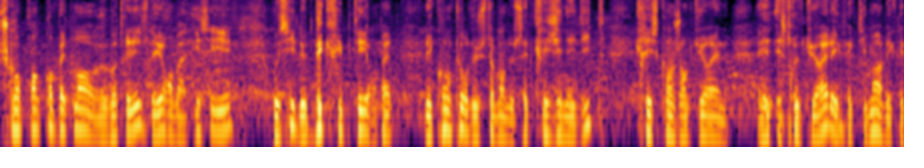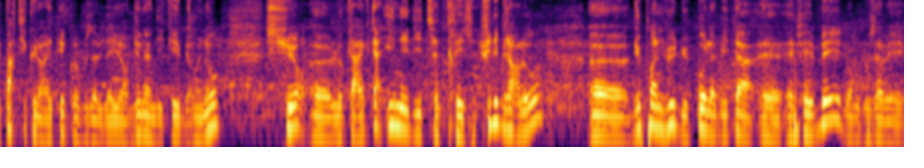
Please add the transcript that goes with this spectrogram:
Je comprends complètement euh, votre idée. D'ailleurs, on va essayer aussi de décrypter en fait les contours justement de cette crise inédite, crise conjoncturelle et, structurelle, et effectivement avec les particularités que vous avez d'ailleurs bien indiquées, Bruno, sur euh, le caractère inédit de cette crise. Philippe Jarlot, euh, du point de vue du pôle habitat FFB, donc vous avez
